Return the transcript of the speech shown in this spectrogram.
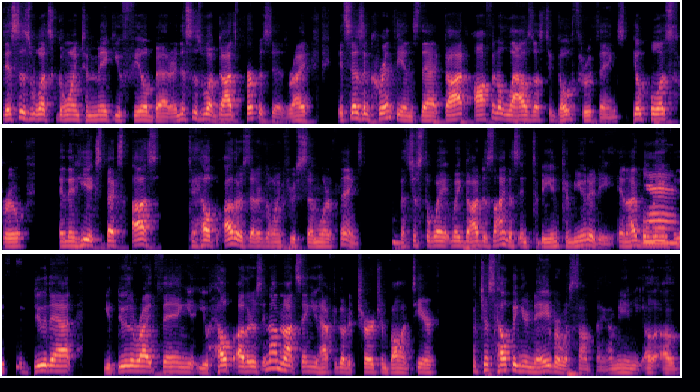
this is what's going to make you feel better. And this is what God's purpose is, right? It says in Corinthians that God often allows us to go through things, He'll pull us through, and then He expects us to help others that are going through similar things. Mm. That's just the way, way God designed us and to be in community. And I believe if you do that, you do the right thing, you help others. And I'm not saying you have to go to church and volunteer, but just helping your neighbor with something. I mean, a, a,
